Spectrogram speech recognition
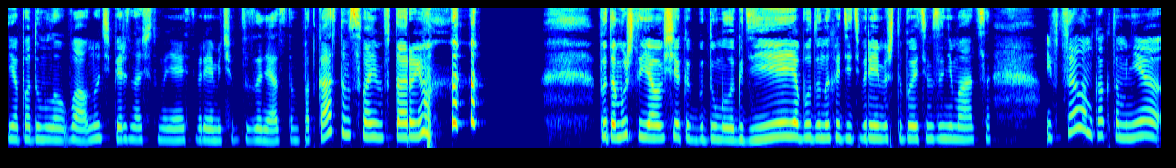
я подумала, вау, ну теперь, значит, у меня есть время чем-то заняться, там, подкастом своим вторым. Потому что я вообще как бы думала, где я буду находить время, чтобы этим заниматься. И в целом как-то мне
